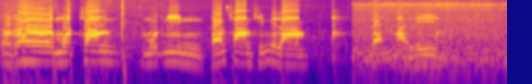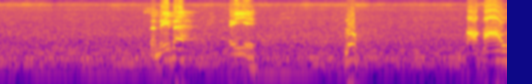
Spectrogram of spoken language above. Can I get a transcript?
R100 1895 đạn 7 ly Snip á? Cái gì? Lúc Cò tay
